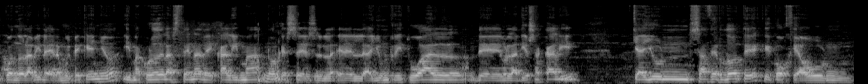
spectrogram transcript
cuando la vi era muy pequeño y me acuerdo de la escena de Kalima, ¿no? Que es, hay un ritual de la diosa Kali, que hay un sacerdote que coge a un,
